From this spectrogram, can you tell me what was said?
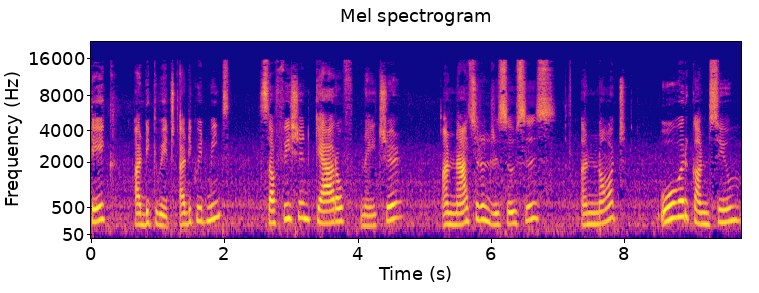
take adequate. Adequate means sufficient care of nature and natural resources and not over consume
